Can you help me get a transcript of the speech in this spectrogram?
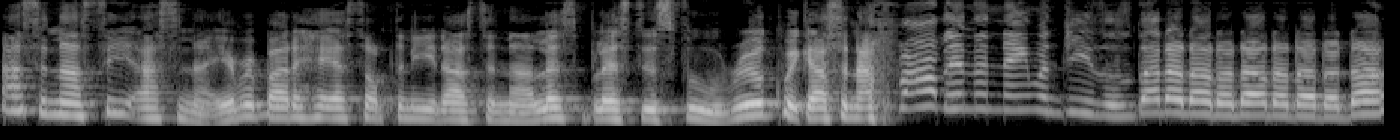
I said, now, see, I said, now, everybody has something to eat. I said, now, let's bless this food real quick. I said, now, Father, in the name of Jesus. Da da da da da da da da.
